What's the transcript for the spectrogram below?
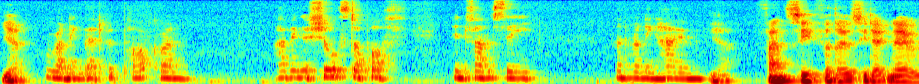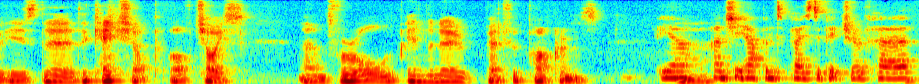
yeah, running Bedford Park Run, having a short stop off in Fancy, and running home. yeah. Fancy, for those who don't know, is the, the cake shop of choice um, for all in the know Bedford park runs. Yeah, and she happened to post a picture of her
